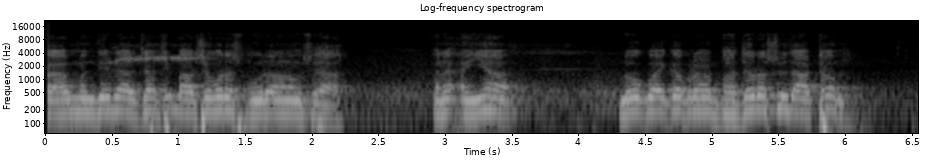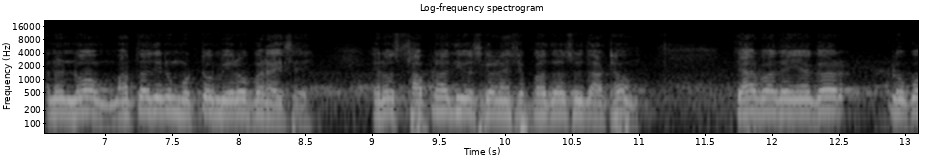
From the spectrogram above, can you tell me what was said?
આ મંદિરના હજારથી બારસો વર્ષ પુરાણું છે આ. અને અહીંયા લોકવાયકા પ્રમાણે ભાદરવા સુદ આઠમ અને નોમ માતાજીનો મોટો મેળો ભરાય છે. એનો સ્થાપના દિવસ ગણાય છે ભાદરવા સુદ આઠમ. ત્યારબાદ અહીંયા આગળ લોકો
